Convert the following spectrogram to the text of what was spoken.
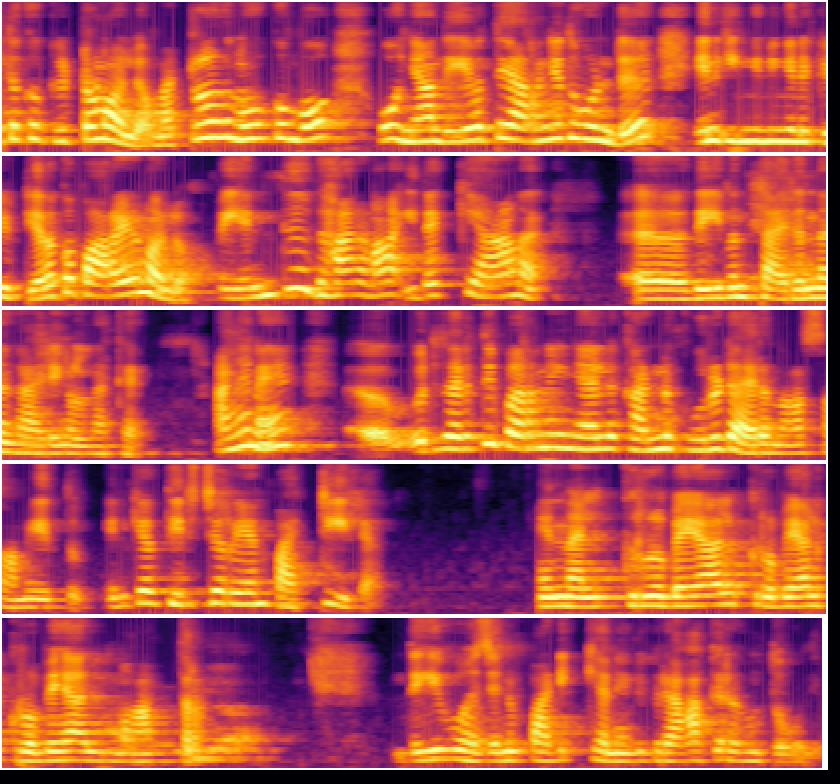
ഇതൊക്കെ കിട്ടണമല്ലോ. മറ്റുള്ളവർ നോക്കുമ്പോൾ ഓ ഞാൻ ദൈവത്തെ അറിഞ്ഞതുകൊണ്ട് എനിക്ക് ഇങ്ങനെ ഇങ്ങനെ കിട്ടി. അതൊക്കെ പറയണമല്ലോ. അപ്പം എന്ത് ധാരണ ഇതൊക്കെയാണ് ദൈവം തരുന്ന കാര്യങ്ങൾ എന്നൊക്കെ അങ്ങനെ ഒരു തരത്തിൽ പറഞ്ഞു കഴിഞ്ഞാൽ കണ്ണ് കുരുടായിരുന്നു ആ സമയത്തും. എനിക്കത് തിരിച്ചറിയാൻ പറ്റിയില്ല. എന്നാൽ കൃപയാൽ കൃപയാൽ കൃപയാൽ മാത്രം. ദൈവവചനം പഠിക്കാൻ എനിക്കൊരാഗ്രഹം തോന്നി.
